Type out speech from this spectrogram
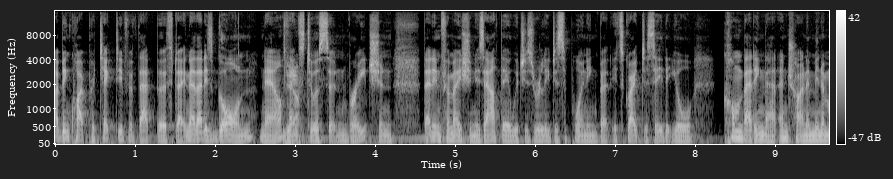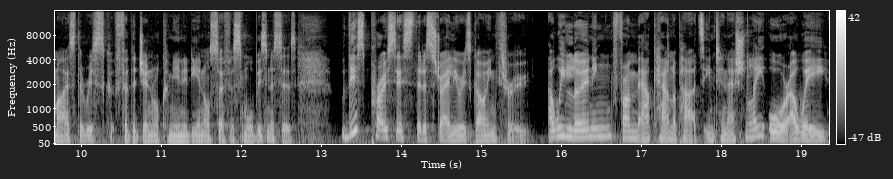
I've been quite protective of that birthday. Now that is gone now, Yeah. thanks to a certain breach, and that information is out there, which is really disappointing. But it's great to see that you're combating that and trying to minimise the risk for the general community and also for small businesses. This process that Australia is going through, are we learning from our counterparts internationally, or are we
